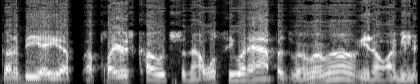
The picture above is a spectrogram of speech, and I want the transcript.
going to be a, a, a player's coach. So now we'll see what happens. You know, I mean,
